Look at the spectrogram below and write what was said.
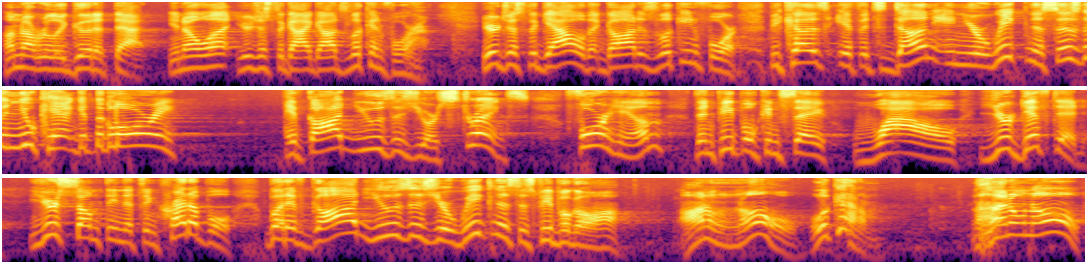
I'm not really good at that. You know what? You're just the guy God's looking for. You're just the gal that God is looking for. Because if it's done in your weaknesses, then you can't get the glory. If God uses your strengths for Him, then people can say, Wow, you're gifted. You're something that's incredible. But if God uses your weaknesses, people go, oh, I don't know. Look at him. I don't know.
